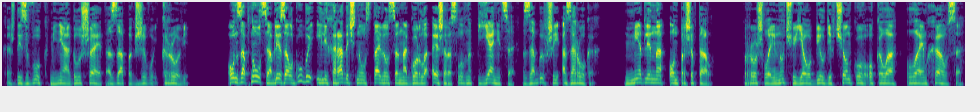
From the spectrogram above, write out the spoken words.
Каждый звук меня оглушает, а запах живой крови. Он запнулся, облизал губы и лихорадочно уставился на горло Эшера, словно пьяница, забывший о зароках. Медленно он прошептал. «Прошлой ночью я убил девчонку около Лаймхауса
